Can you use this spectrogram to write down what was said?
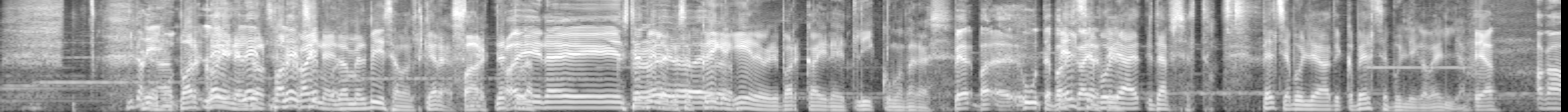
Parkaineid parkaineid on meil piisavalt keres. parkaineid. kas tead, millega saab kõige kiiremini parkaineid liikuma veres? uute peltsepulja parkainetega,, täpselt, peltsepull jäävad ikka peltsepulliga välja. jah. aga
